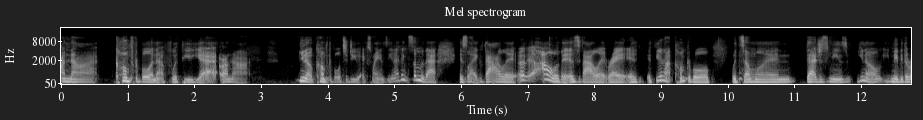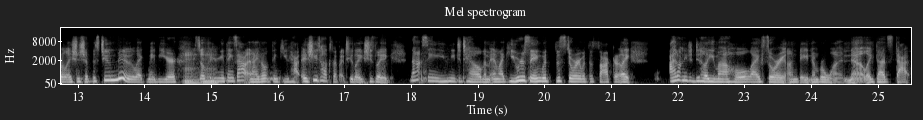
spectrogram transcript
i'm not comfortable enough with you yet or i'm not you know, comfortable to do X, Y, and Z. And I think some of that is like valid. Uh, all of it is valid, right? If, if you're not comfortable with someone, that just means, you know, maybe the relationship is too new. Like maybe you're mm-hmm. still figuring things out. And I don't think you have, and she talks about that too. Like she's like, not saying you need to tell them. And like you were saying with the story with the soccer, like, I don't need to tell you my whole life story on date number one. No, like that's that,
